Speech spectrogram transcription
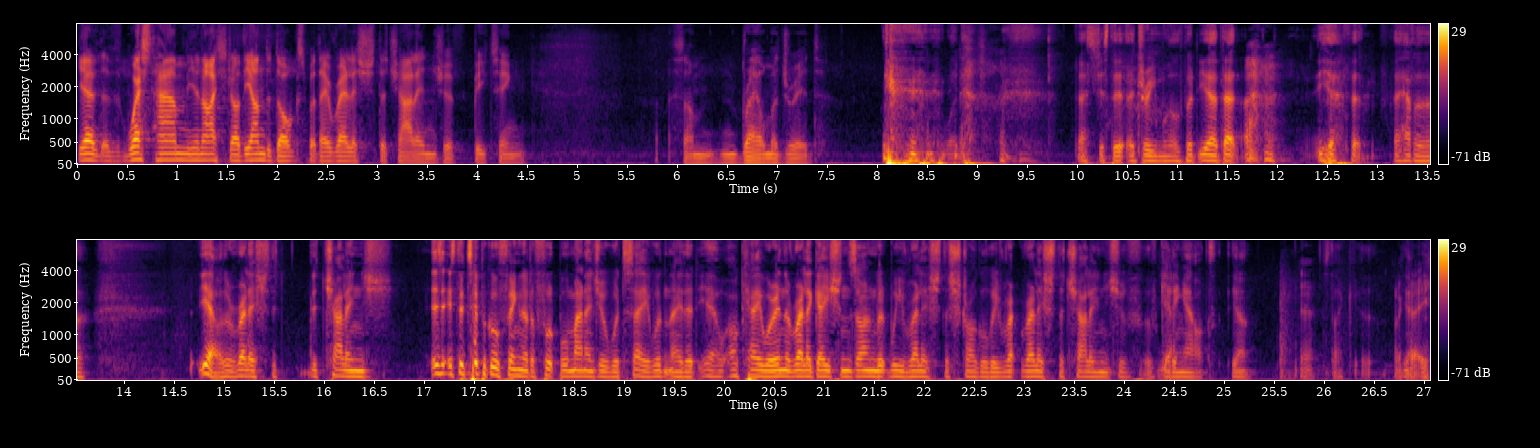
yeah, the West Ham United are the underdogs, but they relish the challenge of beating some Real Madrid. Whatever. That's just a, a dream world, but yeah, that yeah, that they have a yeah, the relish the, the challenge. It's, it's the typical thing that a football manager would say, wouldn't they? That yeah, okay, we're in the relegation zone, but we relish the struggle, we re- relish the challenge of, of Yeah. getting out. Yeah, Yeah. it's like uh, yeah. Okay.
